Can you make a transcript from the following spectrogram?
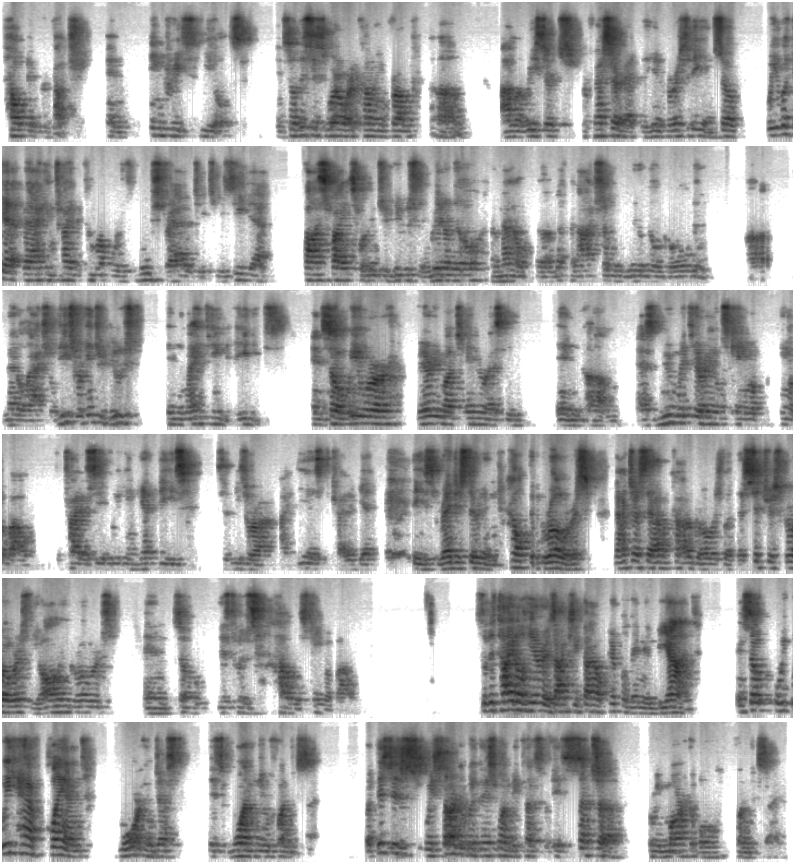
help in production and increase yields. And so this is where we're coming from. Um, I'm a research professor at the university. And so we look at it back and try to come up with new strategies. We see that phosphites were introduced in Ridomil, the metal, uh, mefenoxam, Ridomil gold, and uh, metalaxyl. These were introduced in the 1980s. And so we were very much interested in, um, as new materials came up, came about to try to see if we can get these. So these were our ideas to try to get these registered and help the growers, not just the avocado growers, but the citrus growers, the almond growers. And so this was how this came about. So the title here is oxathiapiprolin and beyond. And so we, we have planned more than just this one new fungicide. But this is, we started with this one because it's such a remarkable fungicide.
